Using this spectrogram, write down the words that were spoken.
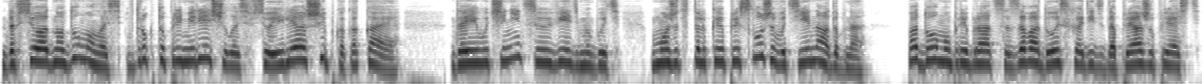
да все одно думалось, вдруг то примерещилось все или ошибка какая. Да и ученицей у ведьмы быть, может, только и прислуживать ей надобно. По дому прибраться, за водой сходить, да пряжу прясть.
